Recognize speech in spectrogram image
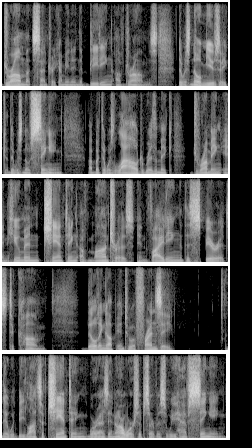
drum centric. I mean, in the beating of drums. There was no music, there was no singing, uh, but there was loud, rhythmic drumming and human chanting of mantras, inviting the spirits to come, building up into a frenzy. There would be lots of chanting, whereas in our worship service, we have singing.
